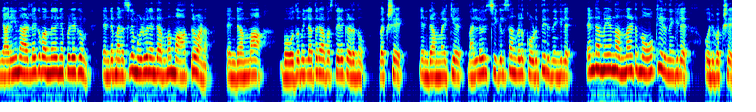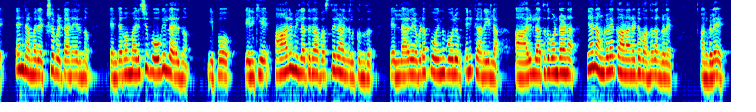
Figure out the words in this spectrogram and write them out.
ഞാൻ ഈ നാട്ടിലേക്ക് വന്നു കഴിഞ്ഞപ്പോഴേക്കും എന്റെ മനസ്സിൽ മുഴുവൻ എന്റെ അമ്മ മാത്രമാണ്. എന്റെ അമ്മ ബോധമില്ലാത്തൊരവസ്ഥയിൽ കിടന്നു. പക്ഷേ എന്റെ അമ്മയ്ക്ക് നല്ലൊരു ചികിത്സ അങ്കൾ കൊടുത്തിരുന്നെങ്കിൽ എന്റെ അമ്മയെ നന്നായിട്ട് നോക്കിയിരുന്നെങ്കിൽ ഒരുപക്ഷെ എന്റെ അമ്മ രക്ഷപ്പെട്ടാനായിരുന്നു. എന്റെ അമ്മ മരിച്ചു പോകില്ലായിരുന്നു. ഇപ്പോൾ എനിക്ക് ആരുമില്ലാത്തൊരവസ്ഥയിലാണ് നിൽക്കുന്നത്. എല്ലാവരും എവിടെ പോയെന്ന് പോലും എനിക്കറിയില്ല. ആരുമില്ലാത്തത് കൊണ്ടാണ് ഞാൻ അങ്കളെ കാണാനായിട്ട് വന്നത് അങ്കളെ. അങ്കളെ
